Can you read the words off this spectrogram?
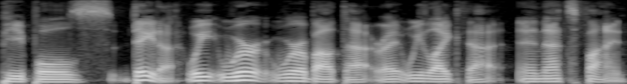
people's data. We we're we're about that, right? We like that, and that's fine.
